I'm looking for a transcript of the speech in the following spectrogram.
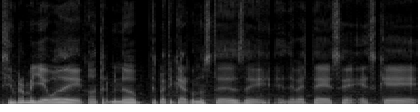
siempre me llevo de cuando termino de platicar con ustedes de, BTS es que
